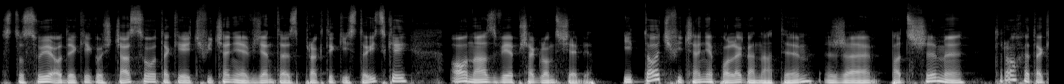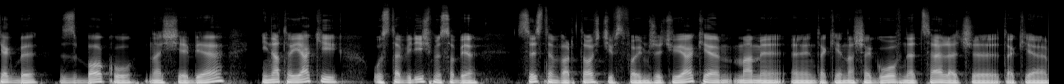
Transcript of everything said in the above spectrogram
stosuję od jakiegoś czasu takie ćwiczenie wzięte z praktyki stoickiej o nazwie przegląd siebie. I to ćwiczenie polega na tym, że patrzymy trochę tak jakby z boku na siebie i na to, jaki ustawiliśmy sobie system wartości w swoim życiu, jakie mamy e, takie nasze główne cele, czy takie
